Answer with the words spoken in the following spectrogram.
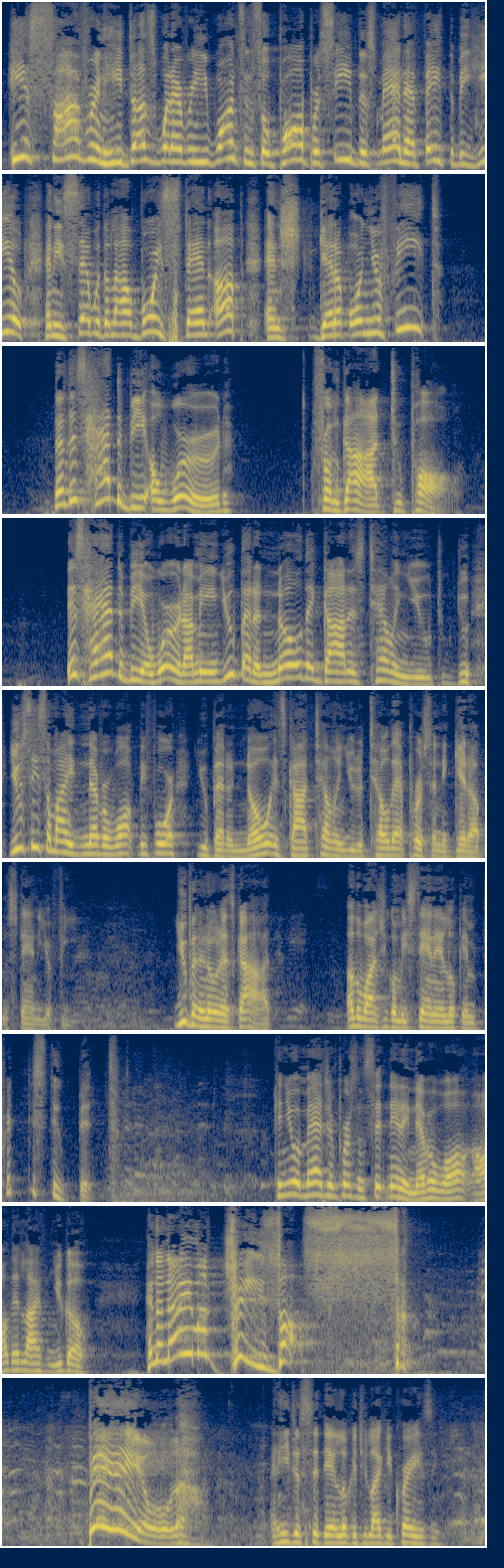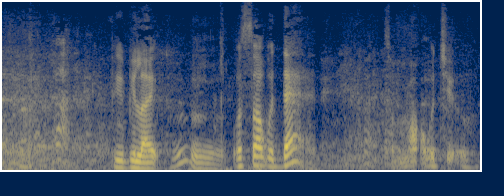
He is sovereign. He does whatever he wants. And so Paul perceived this man had faith to be healed. And he said with a loud voice, Stand up and sh- get up on your feet. Now, this had to be a word from God to Paul. This had to be a word. I mean, you better know that God is telling you to do. You see somebody never walked before, you better know it's God telling you to tell that person to get up and stand on your feet. You better know that's God. Otherwise, you're going to be standing there looking pretty stupid. Can you imagine a person sitting there, they never walk all their life, and you go, In the name of Jesus, be healed. And he just sit there and look at you like you're crazy. People be like, hmm, what's up with that? What's wrong with you?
